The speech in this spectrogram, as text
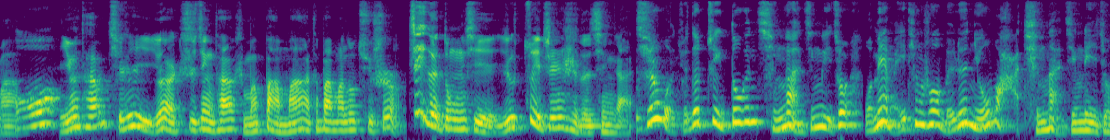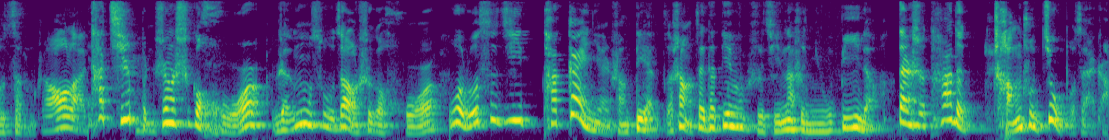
嘛？哦，因为它其实有点致敬他什么爸妈，他爸妈都去世了。这个东西就最真实的情感。其实我觉得这都跟情感经历，就是我们也没听说维伦纽瓦情感经历就怎么着了。他其实本质上是个活儿，人物塑造是个活儿。沃罗斯基他概念上、点子上，在他巅峰时期那是牛逼的，但是他的长处就不在这儿。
